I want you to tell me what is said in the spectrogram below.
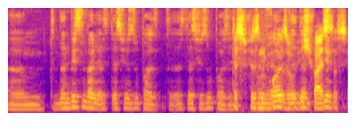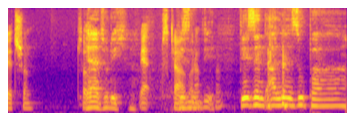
Ähm, dann wissen wir, dass, dass, wir super, dass, dass wir super sind. Das wissen wir, also ich weiß wir, das jetzt schon. So. Ja, natürlich. Ja, ist klar, wir sind, oder? Wir, wir, sind alle super.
